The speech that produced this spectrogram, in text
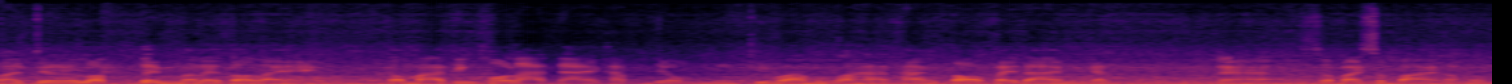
มาเจอรถเต็มอะไรต่ออะไร ก็มาถึงโคราชได้ครับ เดี๋ยวผมคิดว่าผมก็หาทางต่อไปได้เหมือนกันนะฮะสบายๆครับผม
